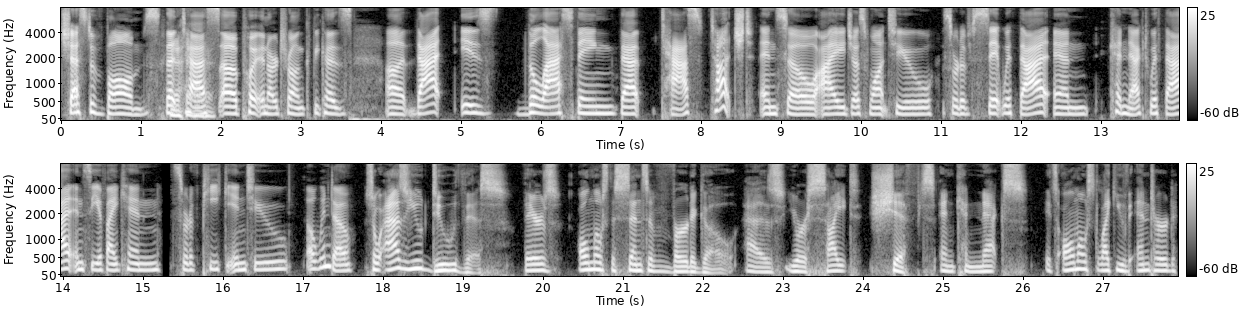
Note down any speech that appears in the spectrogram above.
chest of bombs that Tass uh, put in our trunk, because uh, that is the last thing that Tass touched. And so I just want to sort of sit with that and connect with that and see if I can sort of peek into a window. So as you do this, there's almost the sense of vertigo as your sight shifts and connects. It's almost like you've entered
